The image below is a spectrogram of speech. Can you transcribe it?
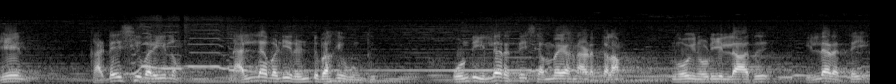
ஏன்? கடைசி வரையிலும் நல்ல வழி ரெண்டு வகை உண்டு. ஒன்று இல்லறத்தை செம்மையாக நடத்தலாம். நோய் நொடி இல்லாது இல்லறத்தை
